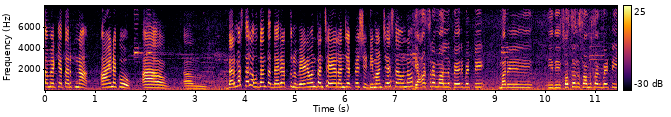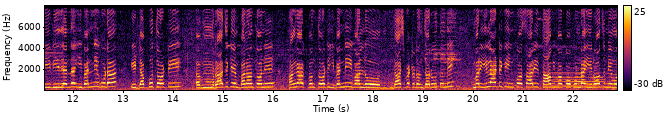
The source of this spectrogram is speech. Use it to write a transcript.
సమైక్య తరఫున ఆయనకు ధర్మస్థల ఉదంత దర్యాప్తును వేగవంతం చేయాలని చెప్పేసి డిమాండ్ చేస్తా ఉన్నాం. ఈ ఆశ్రమాలను పేరు పెట్టి మరి ఇది స్వచ్ఛంద సంస్థకు పెట్టి ఇవి ఇవన్నీ కూడా ఈ డబ్బుతోటి రాజకీయ బలంతో హంగార్పంతో ఇవన్నీ వాళ్ళు దాచిపెట్టడం జరుగుతుంది. మరి ఇలాంటికి ఇంకోసారి తావివ్వకోకుండా ఈరోజు మేము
